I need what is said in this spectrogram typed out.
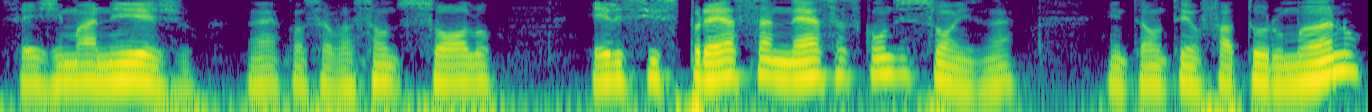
seja em manejo, né, conservação do solo, ele se expressa nessas condições, né? Então tem o fator humano,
